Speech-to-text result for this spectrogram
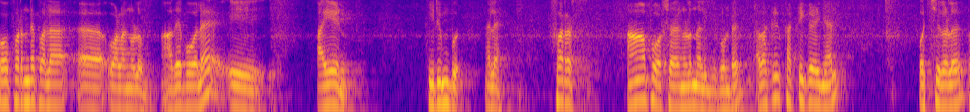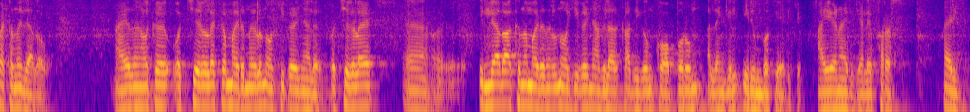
കോപ്പറിന്റെ പല വളങ്ങളും അതേപോലെ ഈ അയേൺ ഇരുമ്പ് അല്ലേ? ഫറസ് ആ പോഷകങ്ങൾ നൽകിക്കൊണ്ട് അതൊക്കെ തട്ടിക്കഴിഞ്ഞാൽ ഒച്ചുകൾ പെട്ടെന്ന് ഇല്ലാതാവും അതായത് നിങ്ങൾക്ക് ഒച്ചുകളുടെയൊക്കെ മരുന്നുകൾ നോക്കിക്കഴിഞ്ഞാൽ ഒച്ചുകളെ ഇല്ലാതാക്കുന്ന മരുന്നുകൾ നോക്കിക്കഴിഞ്ഞാൽ അതിലൊക്കെ അധികം കോപ്പറും അല്ലെങ്കിൽ ഇരുമ്പൊക്കെ ആയിരിക്കും. അയേൺ ആയിരിക്കും അല്ലെങ്കിൽ ഫറസ് ആയിരിക്കും.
